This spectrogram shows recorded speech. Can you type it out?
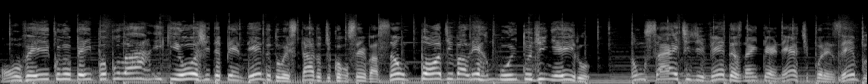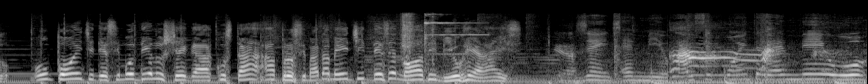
Um veículo bem popular e que hoje, dependendo do estado de conservação, pode valer muito dinheiro. Num site de vendas na internet, por exemplo, um point desse modelo chega a custar aproximadamente 19 mil reais. Gente, é meu. Esse pointer é meu.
